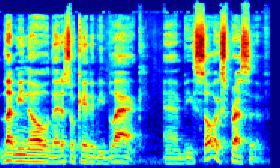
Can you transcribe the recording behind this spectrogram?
let me know that it's okay to be black and be so expressive.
